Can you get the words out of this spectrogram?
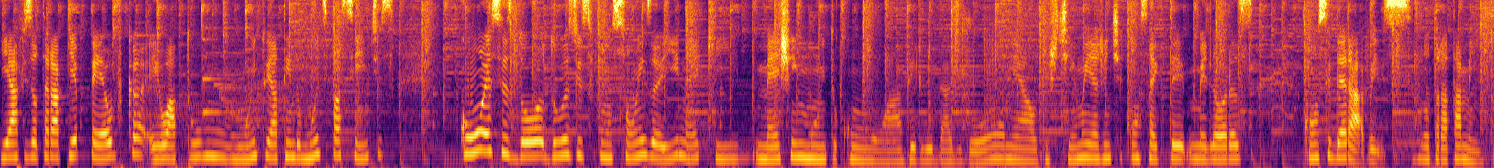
E a fisioterapia pélvica, eu atuo muito e atendo muitos pacientes com essas duas disfunções aí, né, que mexem muito com a virilidade do homem, a autoestima e a gente consegue ter melhoras consideráveis no tratamento.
